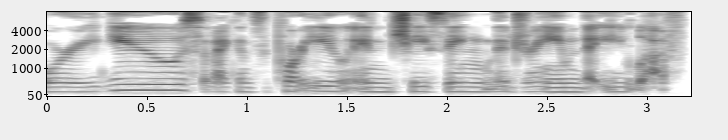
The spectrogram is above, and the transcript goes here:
for you so that I can support you in chasing the dream that you love.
